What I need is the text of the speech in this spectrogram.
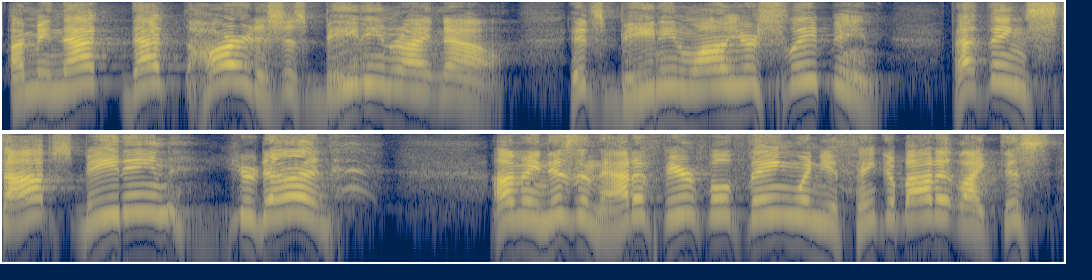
I mean, that, that heart is just beating right now. It's beating while you're sleeping. That thing stops beating, you're done. I mean, isn't that a fearful thing when you think about it? Like this,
